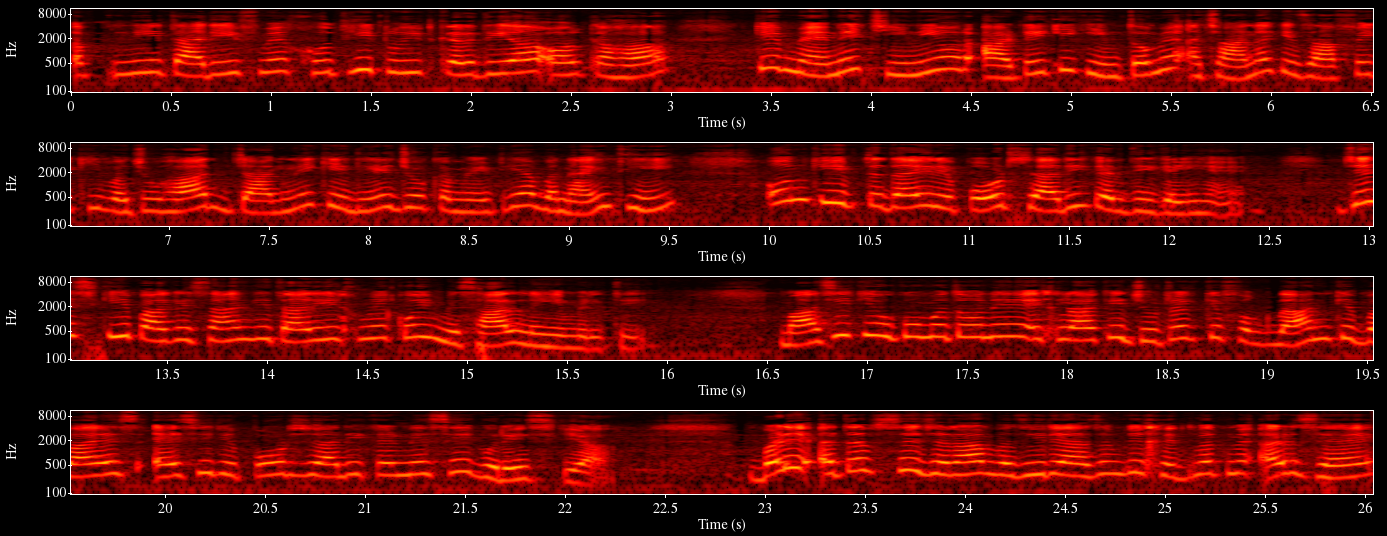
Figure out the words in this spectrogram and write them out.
اپنی تعریف میں خود ہی ٹویٹ کر دیا اور کہا کہ میں نے چینی اور آٹے کی قیمتوں میں اچانک اضافے کی وجوہات جاننے کے لیے جو کمیٹیاں بنائی تھیں، ان کی ابتدائی رپورٹس جاری کر دی گئی ہیں، جس کی پاکستان کی تاریخ میں کوئی مثال نہیں ملتی۔ ماضی کی حکومتوں نے اخلاقی جٹر کے فقدان کے باعث ایسی رپورٹس جاری کرنے سے گریز کیا۔ بڑے ادب سے جناب وزیر اعظم کی خدمت میں عرض ہے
